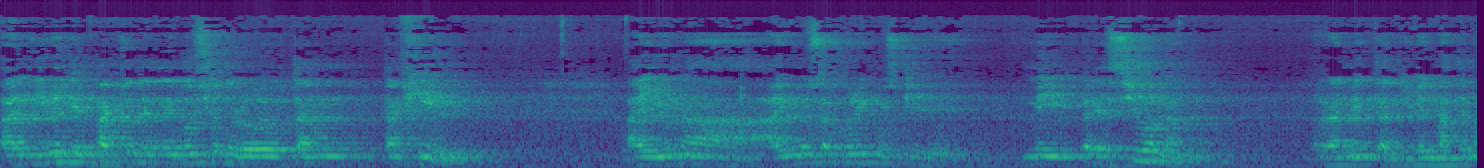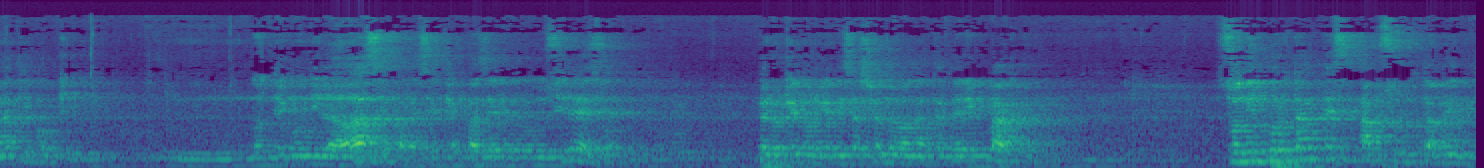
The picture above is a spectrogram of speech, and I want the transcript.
al nivel de impacto del negocio no lo veo tan tangible. Hay, unos algoritmos que me impresionan realmente a nivel matemático que no tengo ni la base para ser capaz de reproducir eso, pero que en organización no van a tener impacto. ¿Son importantes? Absolutamente,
